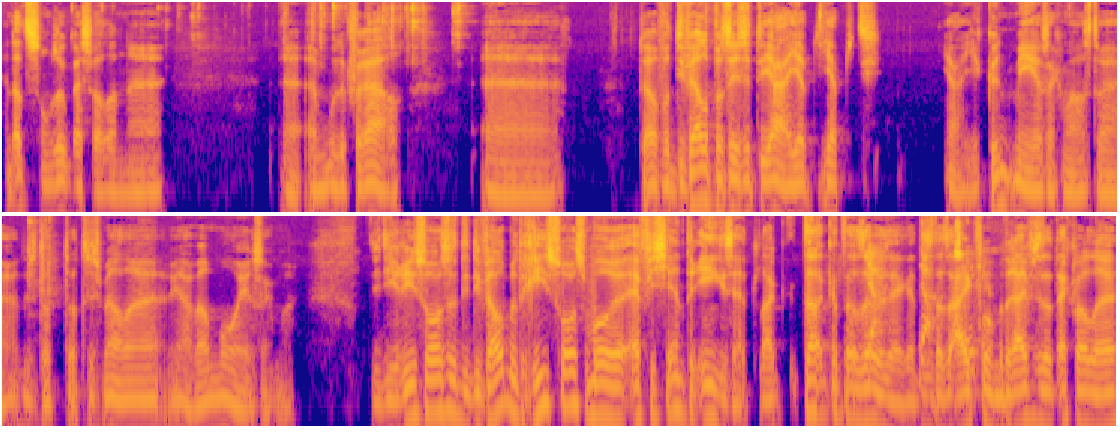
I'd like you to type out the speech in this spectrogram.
En dat is soms ook best wel een, uh, een moeilijk verhaal. Uh, terwijl voor developers is het, ja, je hebt, je hebt, ja, je kunt meer, zeg maar, als het ware. Dus dat, dat is wel, ja, wel mooier, zeg maar. Dus die resources, die development resources worden efficiënter ingezet. Laat, laat ik het wel zo zeggen. Dus dat is eigenlijk voor een bedrijf is dat echt wel, uh,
